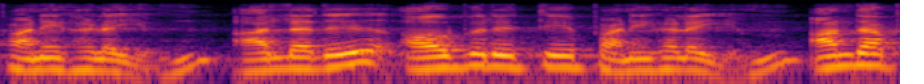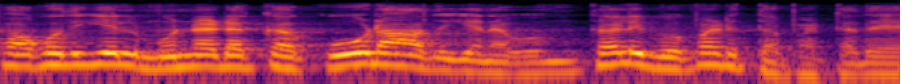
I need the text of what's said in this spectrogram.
பணிகளையும் அல்லது அபிவிருத்தி பணிகளையும் அந்த பகுதியில் முன்னெடுக்க கூடாது எனவும் தெளிவுபடுத்தப்பட்டது.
